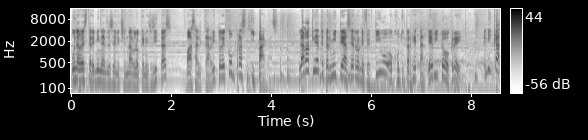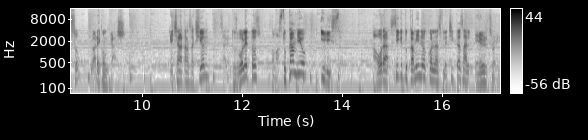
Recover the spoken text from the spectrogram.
Una vez terminas de seleccionar lo que necesitas, vas al carrito de compras y pagas. La máquina te permite hacerlo en efectivo o con tu tarjeta débito o crédito. En mi caso, lo haré con cash. Echa la transacción, salen tus boletos, tomas tu cambio y listo. Ahora sigue tu camino con las flechitas al AirTrain.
